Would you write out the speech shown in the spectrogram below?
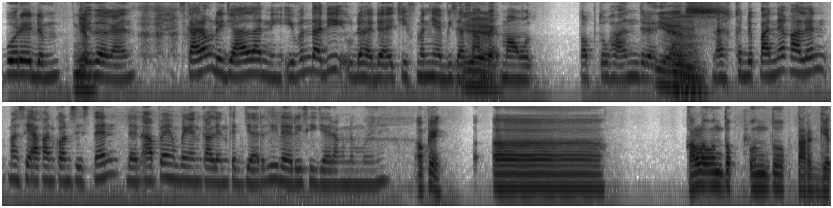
boredom Yep. gitu kan. Sekarang udah jalan nih. Even tadi udah ada achievementnya bisa Iya. sampai mau top 200 kan. Yes. Nah, ke depannya kalian masih akan konsisten dan apa yang pengen kalian kejar sih dari si jarang nemu ini? Oke. eh kalau untuk untuk target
